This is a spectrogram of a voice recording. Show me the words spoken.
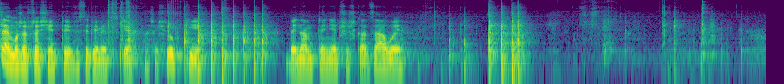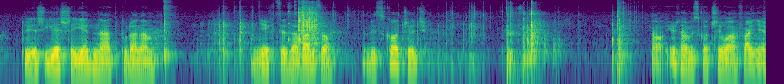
Ale może wcześniej tutaj wysypiemy wszystkie nasze śrubki, by nam tutaj nie przeszkadzały. Tu jest jeszcze jedna, która nam nie chce za bardzo wyskoczyć. O, już nam wyskoczyła, fajnie.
